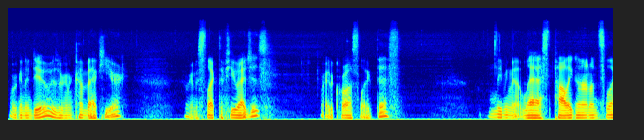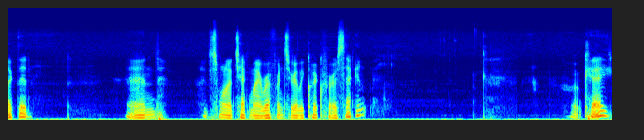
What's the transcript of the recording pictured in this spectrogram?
what we're going to do is we're going to come back here. We're going to select a few edges right across like this. I'm leaving that last polygon unselected. And I just want to check my reference really quick for a second. Okay.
